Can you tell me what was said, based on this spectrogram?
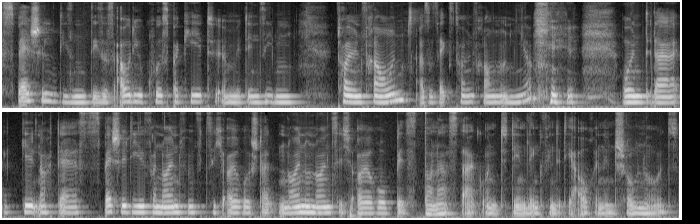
Special, diesen, dieses Audiokurspaket äh, mit den sieben tollen Frauen, also sechs tollen Frauen und mir. und da gilt noch der Special Deal von 59 Euro statt 99 Euro bis Donnerstag und den Link findet ihr auch in den Show Notes.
